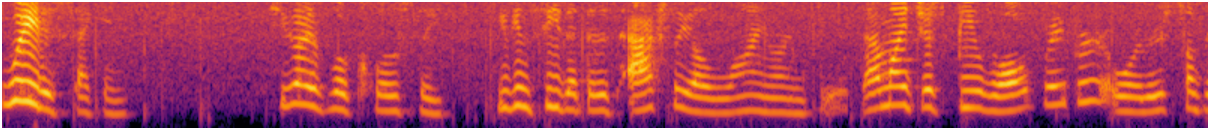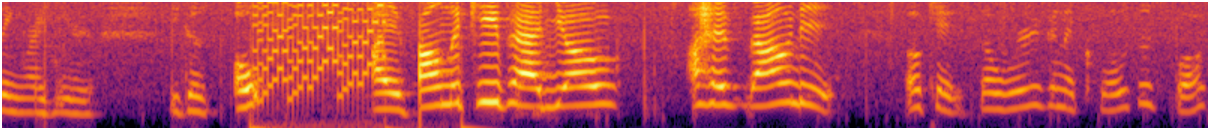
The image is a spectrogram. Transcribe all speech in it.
Wait a second. If you guys look closely, you can see that there's actually a line running through it. That might just be wallpaper or there's something right here. Because, oh, I found the keypad, yo. I have found it. Okay, so we're going to close this book.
